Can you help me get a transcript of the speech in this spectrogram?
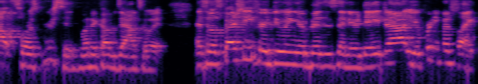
outsourced person when it comes down to it. And so, especially if you're doing your business and your day job, you're pretty much like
